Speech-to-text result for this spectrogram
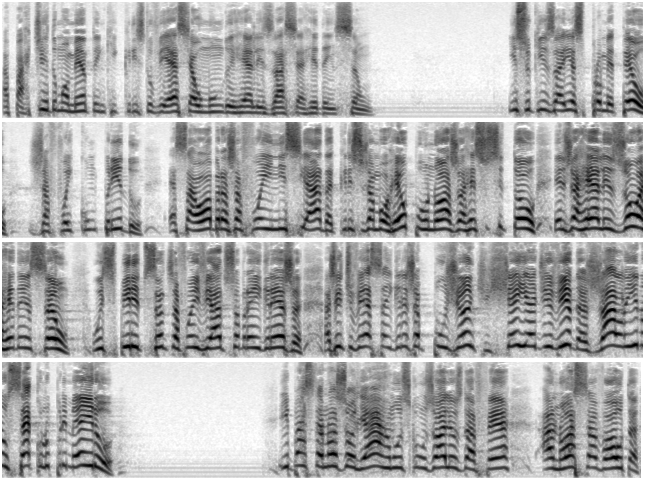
a partir do momento em que Cristo viesse ao mundo e realizasse a redenção. Isso que Isaías prometeu já foi cumprido. Essa obra já foi iniciada. Cristo já morreu por nós, já ressuscitou, ele já realizou a redenção. O Espírito Santo já foi enviado sobre a igreja. A gente vê essa igreja pujante, cheia de vida, já ali no século I. E basta nós olharmos com os olhos da fé à nossa volta.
